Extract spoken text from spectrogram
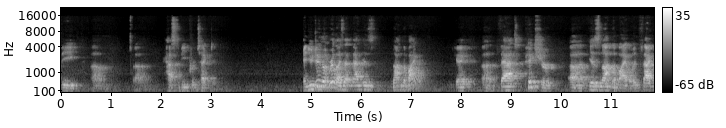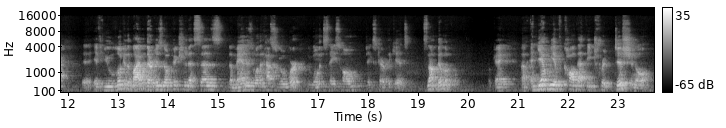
the um, has to be protected. And you do not realize that that is not in the Bible. Okay, that picture is not in the Bible. In fact, if you look at the Bible, there is no picture that says the man is the one that has to go work, the woman stays home, takes care of the kids. It's not biblical. Okay, uh, and yet we have called that the traditional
